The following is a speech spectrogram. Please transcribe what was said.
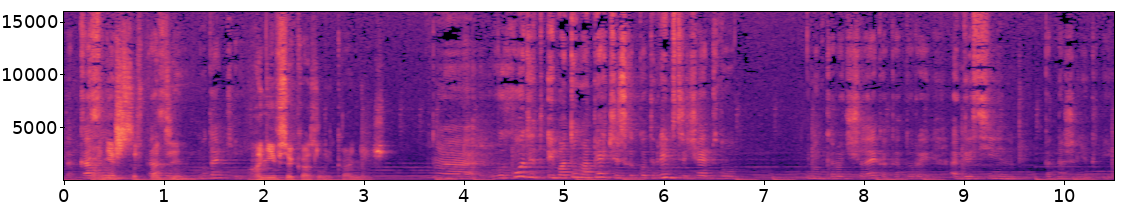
Да, козлы, Конечно, совпадение. Козлы, мудаки. Они все козлы, конечно. А, выходит, и потом опять через какое-то время встречает, ну, ну, короче, человека, который агрессивен по отношению к ней.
